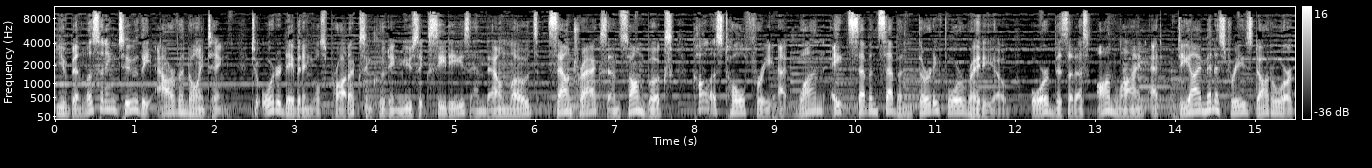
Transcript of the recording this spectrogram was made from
You've been listening to The Hour of Anointing. To order David Ingles products, including music CDs and downloads, soundtracks, and songbooks, call us toll free at 1 877 34 Radio or visit us online at diministries.org.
